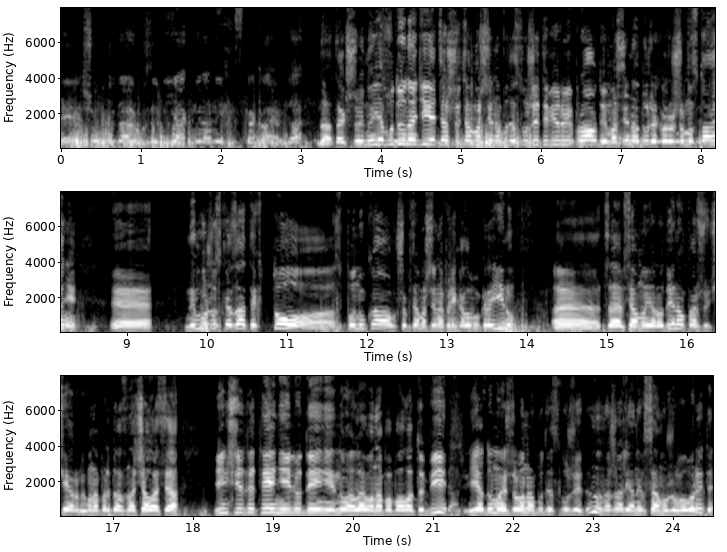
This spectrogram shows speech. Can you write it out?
е, що ми туди грузимо і як ми на них скакаємо. Да? Да, так що ну я буду надіятися, що ця машина буде служити вірою і правдою. Машина в дуже хорошому стані. Е, не можу сказати, хто спонукав, щоб ця машина приїхала в Україну. Е, це вся моя родина в першу чергу. Вона предназначалася іншій дитині і людині, ну але вона попала тобі. І я думаю, що вона буде служити. Ну, на жаль, я не все можу говорити,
